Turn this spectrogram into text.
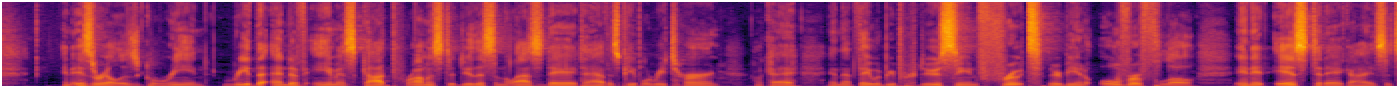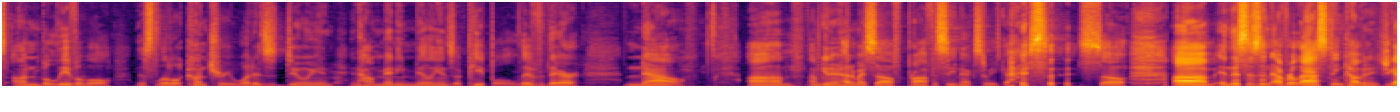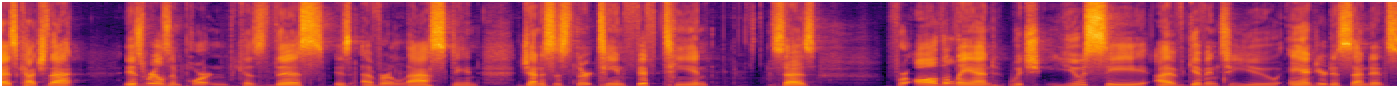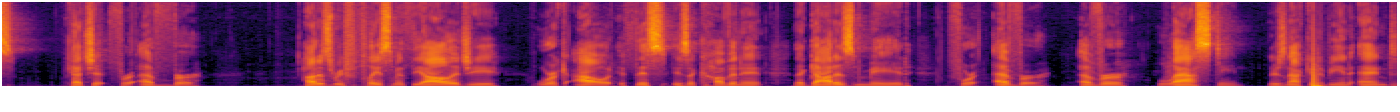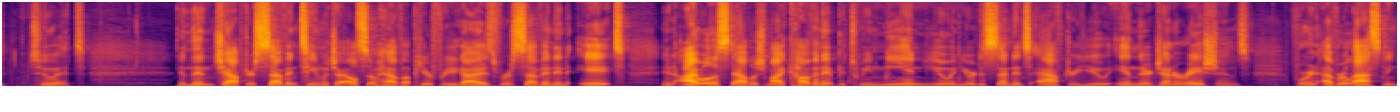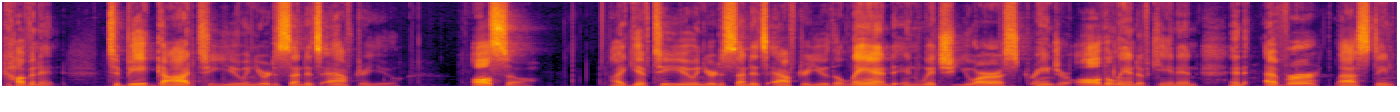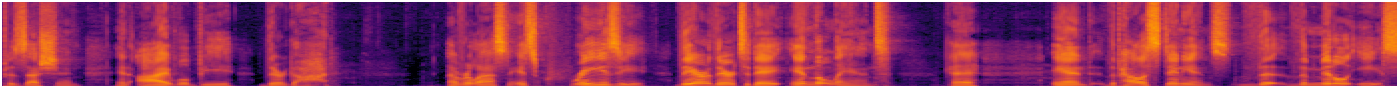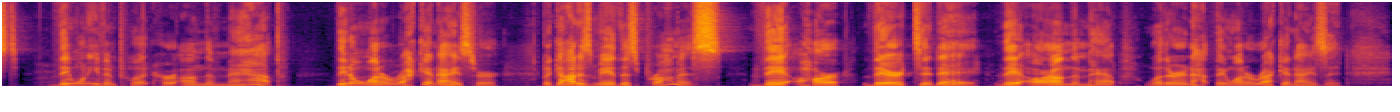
And Israel is green. Read the end of Amos. God promised to do this in the last day to have his people return, okay, and that they would be producing fruit. There'd be an overflow. And it is today, guys. It's unbelievable this little country, what it's doing, and how many millions of people live there now. Um, I'm getting ahead of myself. Prophecy next week, guys. so, um, and this is an everlasting covenant. Did you guys catch that? Israel's important because this is everlasting. Genesis 13 15 says, For all the land which you see, I have given to you and your descendants, catch it forever. How does replacement theology work out if this is a covenant that God has made forever, everlasting? There's not going to be an end to it. And then chapter 17, which I also have up here for you guys, verse 7 and 8. And I will establish my covenant between me and you and your descendants after you in their generations for an everlasting covenant, to be God to you and your descendants after you. Also, I give to you and your descendants after you the land in which you are a stranger, all the land of Canaan, an everlasting possession, and I will be their God. Everlasting. It's crazy. They are there today in the land, okay? And the Palestinians, the, the Middle East, they won't even put her on the map. They don't want to recognize her. But God has made this promise. They are there today. They are on the map, whether or not they want to recognize it.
